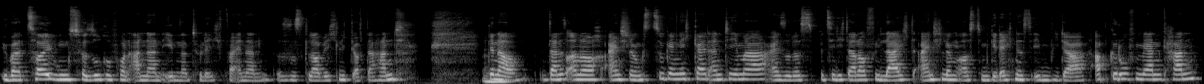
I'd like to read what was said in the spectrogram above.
Überzeugungsversuche von anderen eben natürlich verändern. Das ist, glaube ich, liegt auf der Hand. Mhm. Genau. Dann ist auch noch Einstellungszugänglichkeit ein Thema. Also das bezieht sich darauf, wie leicht Einstellung aus dem Gedächtnis eben wieder abgerufen werden kann.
